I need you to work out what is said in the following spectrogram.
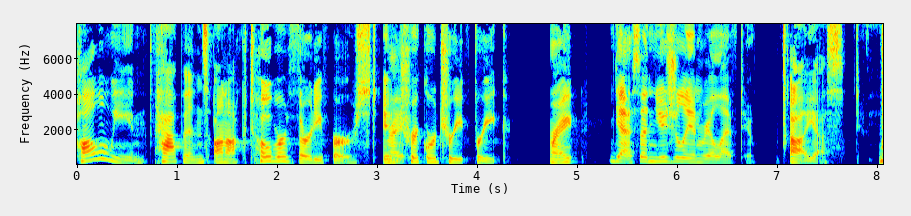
Halloween happens on October 31st in Right. Trick or Treat Freak, right? Yes, and usually in real life too. Ah, yes.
